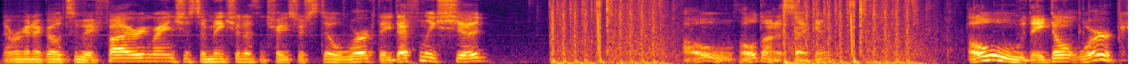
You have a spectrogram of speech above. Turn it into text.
Then we're going to go to a firing range just to make sure that the tracers still work. They definitely should. Oh, hold on a second. Oh, they don't work.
